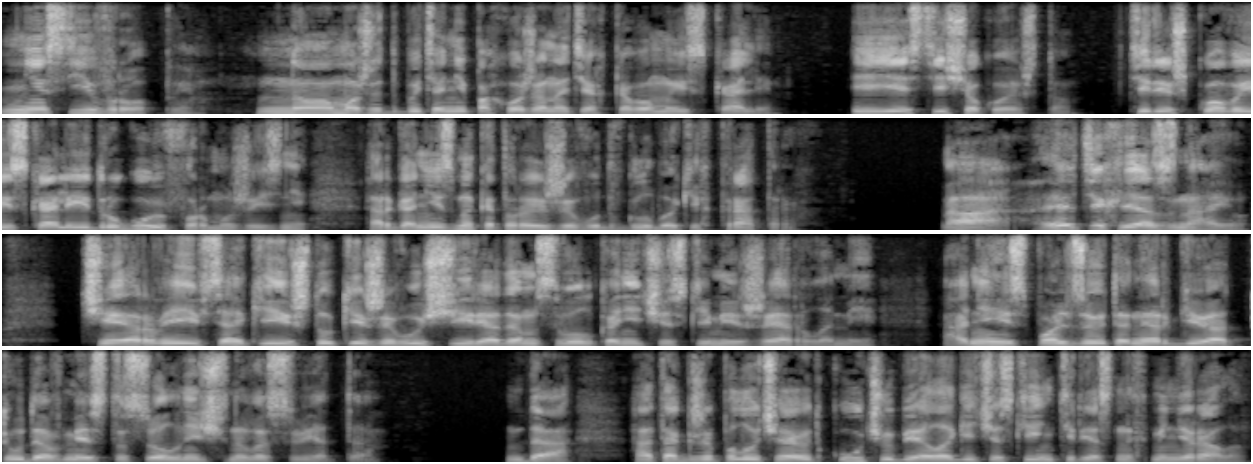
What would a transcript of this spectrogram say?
«Не с Европы. Но, может быть, они похожи на тех, кого мы искали. И есть еще кое-что. Терешковы искали и другую форму жизни, организмы, которые живут в глубоких кратерах. «А, этих я знаю. Черви и всякие штуки, живущие рядом с вулканическими жерлами. Они используют энергию оттуда вместо солнечного света». «Да, а также получают кучу биологически интересных минералов».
